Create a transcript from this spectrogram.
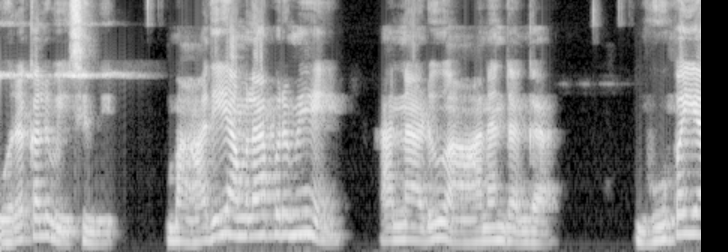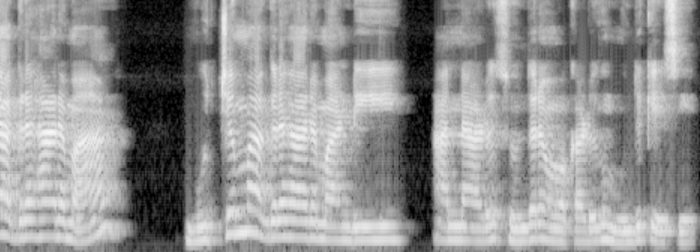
ఉరకలు వేసింది. మాది అమలాపురమే అన్నాడు ఆనందంగా. భూపయ్య అగ్రహారమా? బుచ్చమ్మ అగ్రహారమా అండి? అన్నాడు సుందరం ఒక అడుగు ముందుకేసి.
